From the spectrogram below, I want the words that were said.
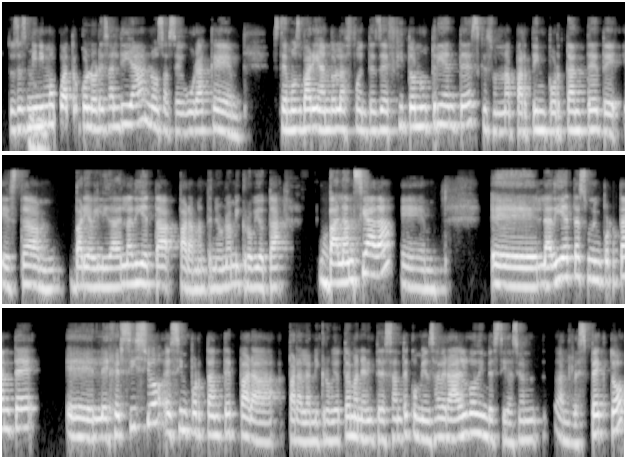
Entonces, mínimo cuatro colores al día nos asegura que estemos variando las fuentes de fitonutrientes, que son una parte importante de esta variabilidad en la dieta para mantener una microbiota balanceada. Em, eh, la dieta es un importante, el ejercicio es importante para, para la microbiota de manera interesante, comienza a haber algo de investigación al respecto.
